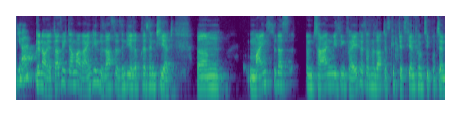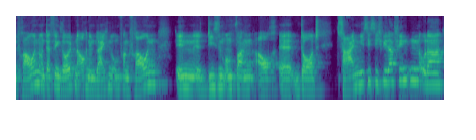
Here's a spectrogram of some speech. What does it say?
ja. Genau, jetzt lass mich da mal reingehen. Du sagst, da sind die repräsentiert. Ähm, meinst du das im zahlenmäßigen Verhältnis, dass man sagt, es gibt jetzt 54 Prozent Frauen und deswegen sollten auch in dem gleichen Umfang Frauen in diesem Umfang auch äh, dort zahlenmäßig sich wiederfinden oder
